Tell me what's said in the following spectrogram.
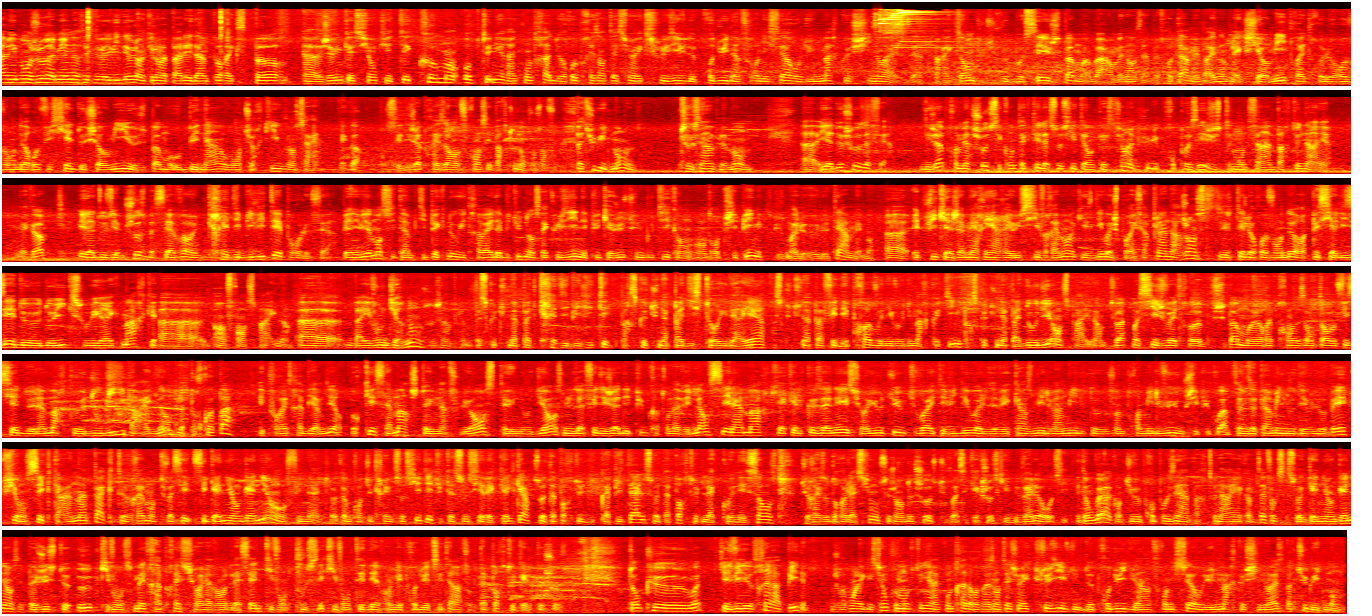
Amis, bonjour et bienvenue dans cette nouvelle vidéo dans laquelle on va parler d'import-export. Euh, J'avais une question qui était comment obtenir un contrat de représentation exclusive de produits d'un fournisseur ou d'une marque chinoise. Par exemple, tu veux bosser, je sais pas moi, bah maintenant c'est un peu trop tard, mais par exemple avec Xiaomi pour être le revendeur officiel de Xiaomi, euh, je sais pas moi, au Bénin ou en Turquie ou j'en sais rien. D'accord? C'est déjà présent en France et partout donc on s'en fout. Bah tu lui demandes, tout simplement. Euh, Il y a deux choses à faire. Déjà, première chose, c'est contacter la société en question et puis lui proposer justement de faire un partenariat. D'accord Et la deuxième chose, bah, c'est avoir une crédibilité pour le faire. Bien évidemment, si tu es un petit pecno qui travaille d'habitude dans sa cuisine et puis qui a juste une boutique en, dropshipping, excuse-moi le, terme, mais bon, euh, et puis qui a jamais rien réussi vraiment et qui se dit, ouais, je pourrais faire plein d'argent si j'étais le revendeur spécialisé de, de, X ou Y marque euh, en France, par exemple, euh, bah, ils vont te dire non, tout simplement, parce que tu n'as pas de crédibilité, parce que tu n'as pas d'historique derrière, parce que tu n'as pas fait des preuves au niveau du marketing, parce que tu n'as pas d'audience, par exemple. Tu vois, moi, si je veux être, je sais pas, moi, le représentant officiel de la marque Doogie, par exemple, pourquoi pas? Il pourrait très bien me dire, ok, ça marche, tu as une influence, tu as une audience. Tu nous a fait déjà des pubs quand on avait lancé la marque il y a quelques années sur YouTube, tu vois, et tes vidéos, elles avaient 15 000, 20 000, 23 000 vues ou je sais plus quoi. Ça nous a permis de nous développer. Puis on sait que tu as un impact vraiment, tu vois, c'est gagnant-gagnant au final. Tu vois, comme quand tu crées une société, tu t'associes avec quelqu'un. Soit tu apportes du capital, soit tu apportes de la connaissance, du réseau de relations, ce genre de choses. Tu vois, c'est quelque chose qui a une valeur aussi. Et donc voilà, quand tu veux proposer un partenariat comme ça, il faut que ça soit gagnant-gagnant. C'est pas juste eux qui vont se mettre après sur l'avant de la scène, qui vont te pousser, qui vont t'aider à vendre les produits, etc. Il faut que tu apportes quelque chose. Donc euh, ouais, c'est une vidéo très rapide. Je reprends la question comment obtenir un contrat de représentation exclusive de produits d'un fournisseur ou d'une marque chinoise? Bah tu lui demandes.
